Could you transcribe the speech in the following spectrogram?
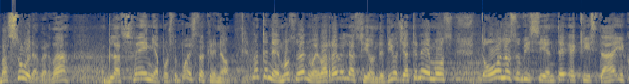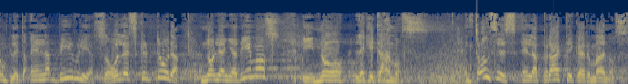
Basura, ¿verdad? Blasfemia, por supuesto que no. No tenemos una nueva revelación de Dios, ya tenemos todo lo suficiente, aquí está y completa en la Biblia, la escritura. No le añadimos y no le quitamos. Entonces, en la práctica, hermanos,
